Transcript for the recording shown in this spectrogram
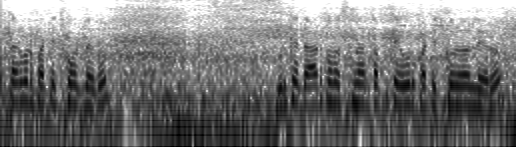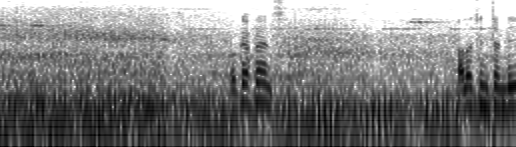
ఒక్కరు కూడా పట్టించుకోవట్లేదు. ఊరికే దాటుకొని వస్తున్నారు తప్పితే ఎవరు పట్టించుకునే వాళ్ళు లేరు. ఓకే ఫ్రెండ్స్ ఆలోచించండి.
